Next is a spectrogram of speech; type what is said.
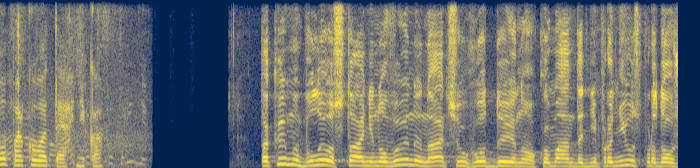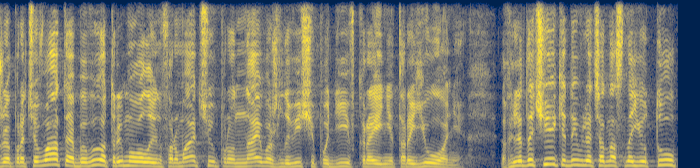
садово-паркова техніка. Такими були останні новини на цю годину. Команда Дніпро Ньюз продовжує працювати, аби ви отримували інформацію про найважливіші події в країні та регіоні. Глядачі, які дивляться нас на YouTube,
